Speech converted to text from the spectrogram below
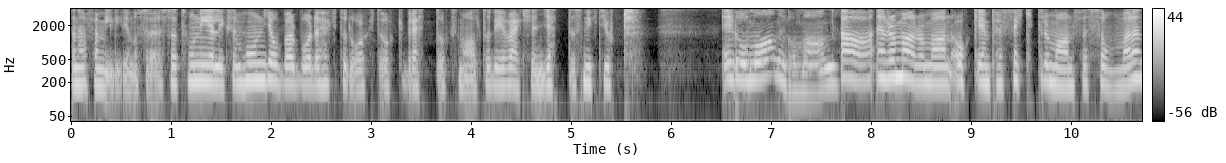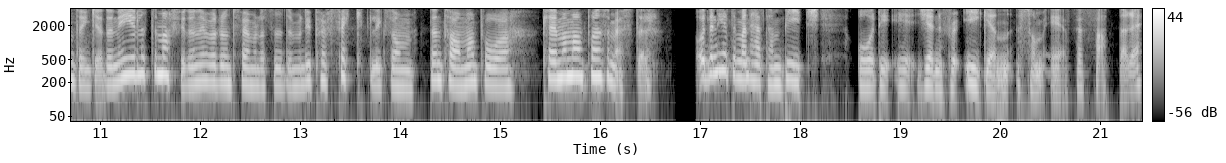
den här familjen och sådär. Så att hon är liksom, hon jobbar både högt och lågt och brett och smalt och det är verkligen jättesnyggt gjort. En romanroman? Ja, en romanroman och en perfekt roman för sommaren tänker jag. Den är ju lite maffig, den är väl runt 500 sidor men det är perfekt liksom. Den tar man på, klämmer man på en semester. Och den heter Manhattan Beach och det är Jennifer Egan som är författare.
